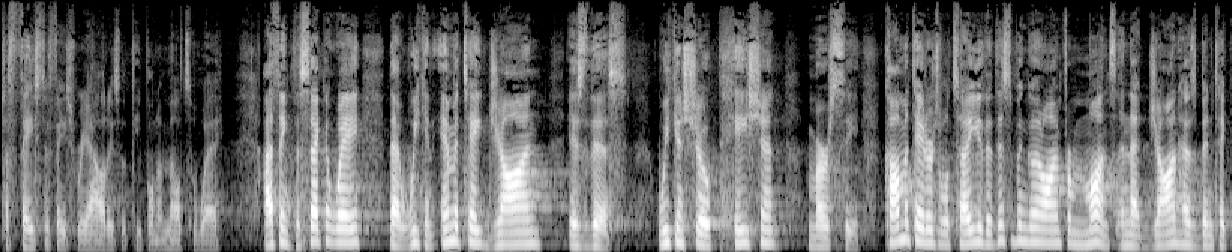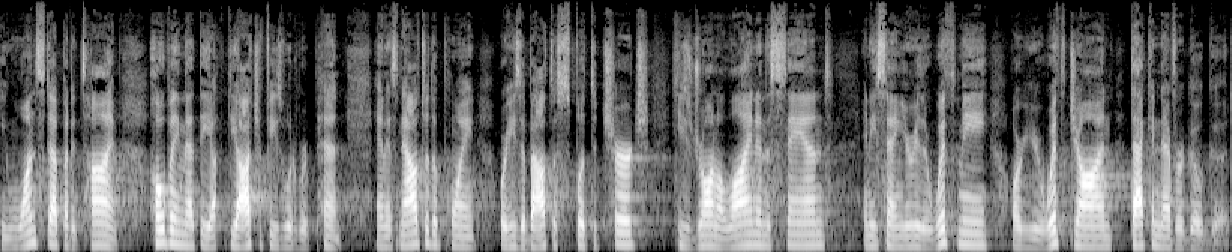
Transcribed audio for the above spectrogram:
to face to face realities with people and it melts away. I think the second way that we can imitate John is this we can show patient mercy. Commentators will tell you that this has been going on for months and that John has been taking one step at a time, hoping that the Diotrephes would repent. And it's now to the point where he's about to split the church. He's drawn a line in the sand and he's saying, You're either with me or you're with John. That can never go good.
